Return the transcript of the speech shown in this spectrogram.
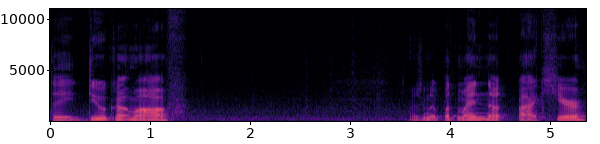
they do come off. I'm just gonna put my nut back here.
